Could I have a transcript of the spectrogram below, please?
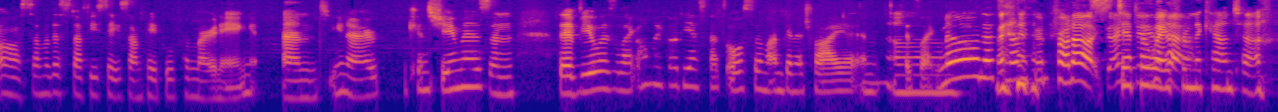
Oh, some of the stuff you see some people promoting, and you know, consumers and their viewers are like, "Oh my god, yes, that's awesome! I'm going to try it," and it's like, Oh. "No, that's not a good product. Step away that." from the counter.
